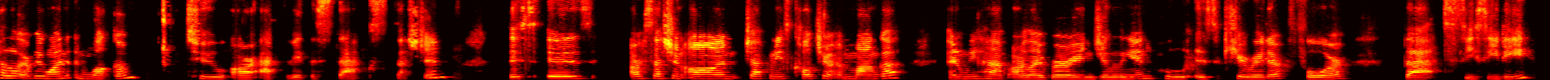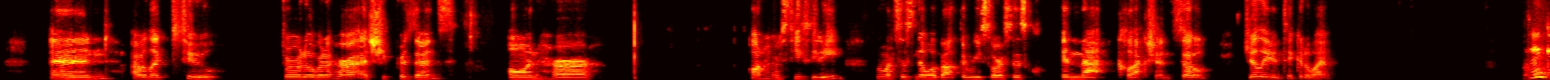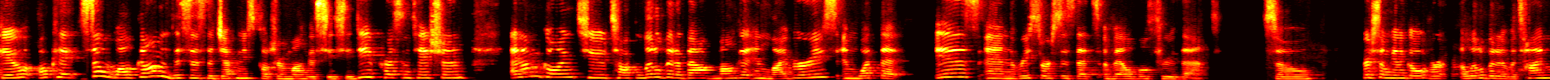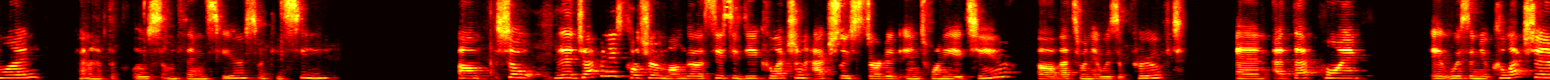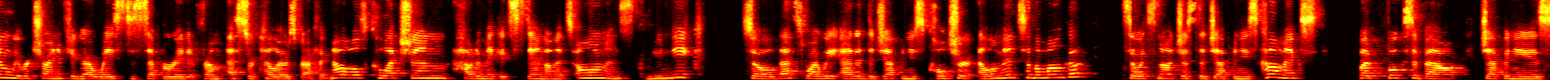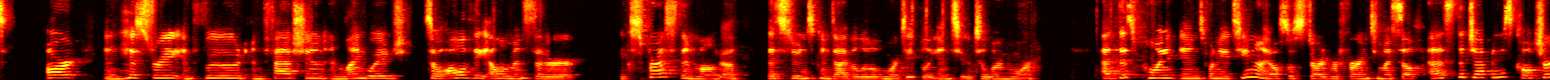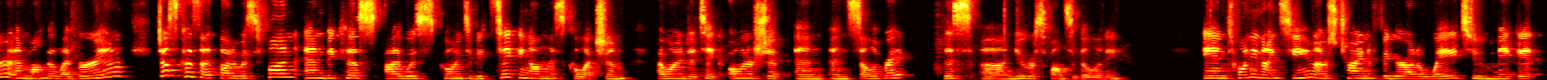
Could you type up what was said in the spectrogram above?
Hello, everyone, and welcome to our Activate the Stacks session. This is our session on Japanese culture and manga, and we have our librarian, Jillian, who is the curator for that CCD. And I would like to throw it over to her as she presents on her on her CCD and lets us know about the resources in that collection. So Jillian, take it away. Thank you. Okay, so welcome. This is the Japanese Culture Manga CCD presentation, and I'm going to talk a little bit about manga in libraries and what that is and the resources that's available through that. So first I'm going to go over a little bit of a timeline. Kind of have to close some things here so I can see. Um, so the Japanese Culture and Manga CCD collection actually started in 2018. Uh, that's when it was approved. And at that point, it was a new collection. We were trying to figure out ways to separate it from Esther Keller's graphic novels collection, how to make it stand on its own and unique. So that's why we added the Japanese culture element to the manga. So it's not just the Japanese comics, but books about Japanese art and history and food and fashion and language. So all of the elements that are expressed in manga that students can dive a little more deeply into to learn more. At this point in 2018, I also started referring to myself as the Japanese culture and manga librarian, just because I thought it was fun and because I was going to be taking on this collection, I wanted to take ownership and, and celebrate this uh, new responsibility. In 2019, I was trying to figure out a way to make it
